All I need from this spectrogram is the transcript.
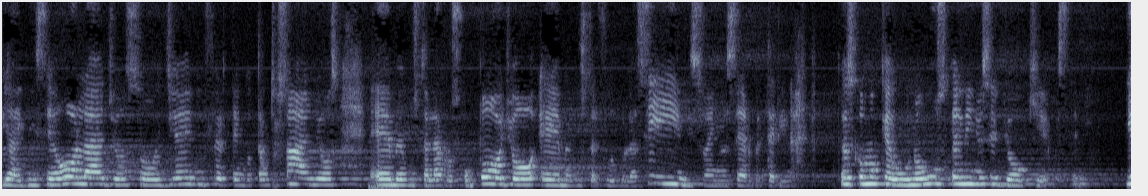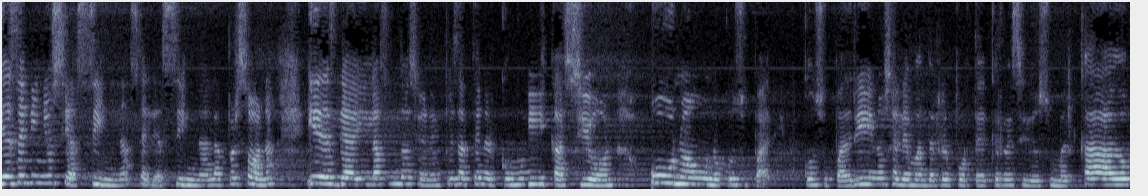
y ahí dice, hola, yo soy Jennifer, tengo tantos años, eh, me gusta el arroz con pollo, eh, me gusta el fútbol así, mi sueño es ser veterinario. Entonces como que uno busca el niño y dice, yo quiero este niño. Y ese niño se asigna, se le asigna a la persona y desde ahí la fundación empieza a tener comunicación uno a uno con su padre con su padrino, se le manda el reporte de que recibió su mercado,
